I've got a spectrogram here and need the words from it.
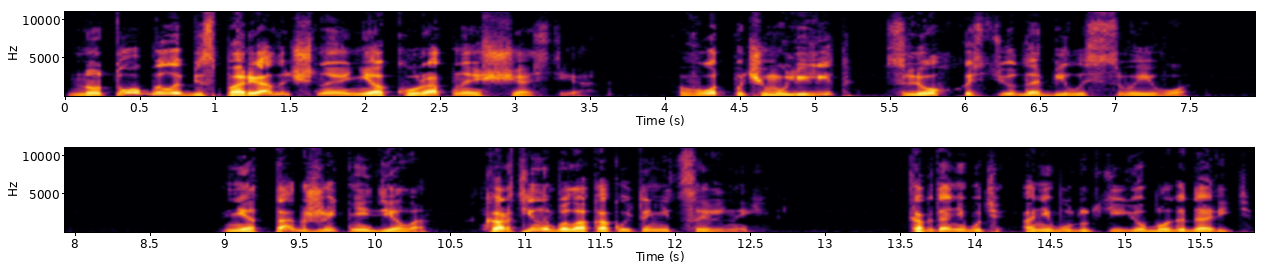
Но то было беспорядочное, неаккуратное счастье. Вот почему Лилит с легкостью добилась своего. Нет, так жить не дело. Картина была какой-то нецельной. Когда-нибудь они будут ее благодарить.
